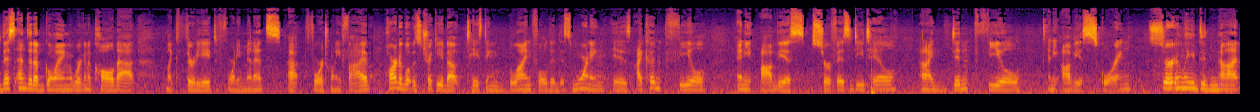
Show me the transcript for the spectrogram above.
This ended up going, we're gonna call that like 38 to 40 minutes at 425. Part of what was tricky about tasting blindfolded this morning is I couldn't feel any obvious surface detail and I didn't feel any obvious scoring. Certainly did not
